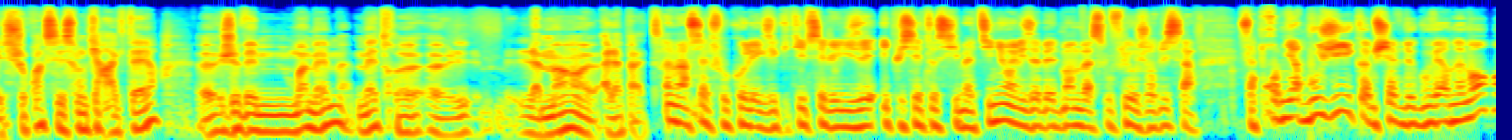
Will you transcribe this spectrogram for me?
et je crois que c'est son caractère, je vais moi-même mettre la main à la pâte. Marcel Foucault, l'exécutif, c'est l'Élysée, et puis c'est aussi Matignon. Elisabeth Borne va souffler aujourd'hui sa, sa première bougie comme chef de gouvernement.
